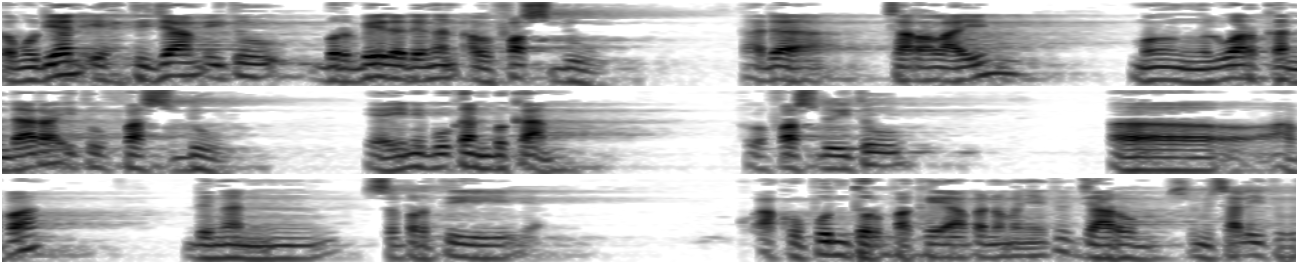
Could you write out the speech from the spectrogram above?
Kemudian ihtijam itu berbeda dengan al fasdu ada cara lain mengeluarkan darah itu fasdu. Ya ini bukan bekam. Kalau fasdu itu uh, apa dengan seperti aku puntur pakai apa namanya itu jarum semisal itu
